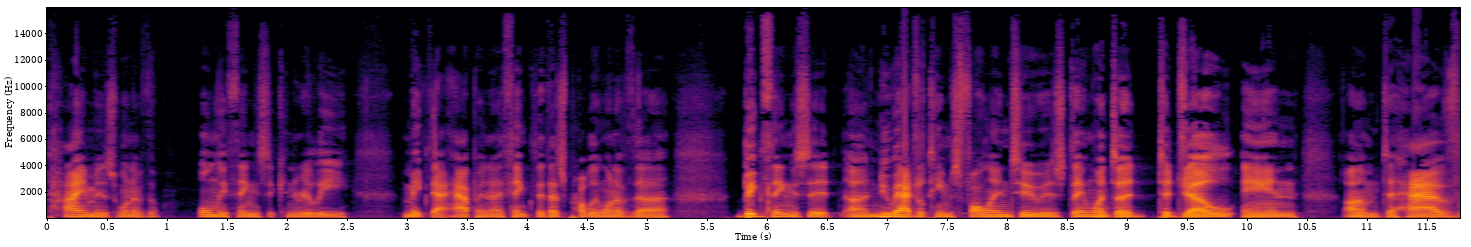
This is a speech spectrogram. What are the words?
time is one of the only things that can really make that happen. I think that that's probably one of the big things that uh, new agile teams fall into is they want to to gel and um, to have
